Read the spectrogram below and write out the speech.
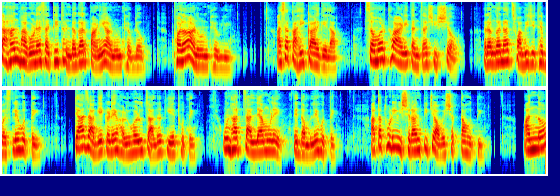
तहान भागवण्यासाठी थंडगार पाणी आणून ठेवलं फळं आणून ठेवली. असा काही काळ गेला. समर्थ आणि त्यांचा शिष्य रंगनाथ स्वामी जिथे बसले होते त्या जागेकडे हळूहळू चालत येत होते. उन्हात चालल्यामुळे ते दमले होते. आता थोडी विश्रांतीची आवश्यकता होती. अन्न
